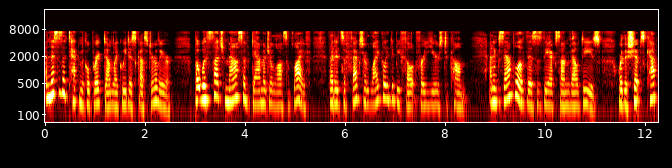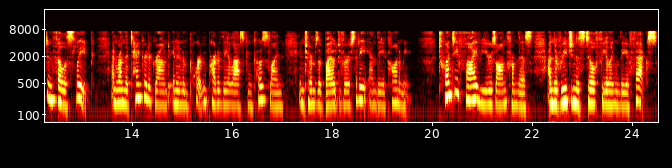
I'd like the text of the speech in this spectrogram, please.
And this is a technical breakdown like we discussed earlier, but with such massive damage or loss of life that its effects are likely to be felt for years to come. An example of this is the Exxon Valdez, where the ship's captain fell asleep and ran the tanker to ground in an important part of the Alaskan coastline in terms of biodiversity and the economy. 25 years on from this, and the region is still feeling the effects.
